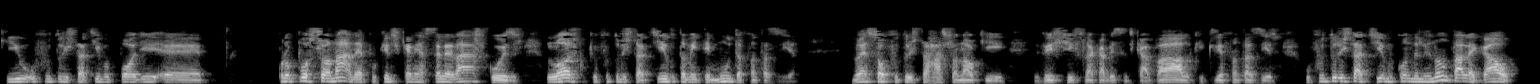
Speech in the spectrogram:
que o futurista ativo pode é, proporcionar, né? Porque eles querem acelerar as coisas. Lógico que o futurista ativo também tem muita fantasia. Não é só o futurista racional que vê chifre na cabeça de cavalo, que cria fantasias. O futurista ativo, quando ele não está legal,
